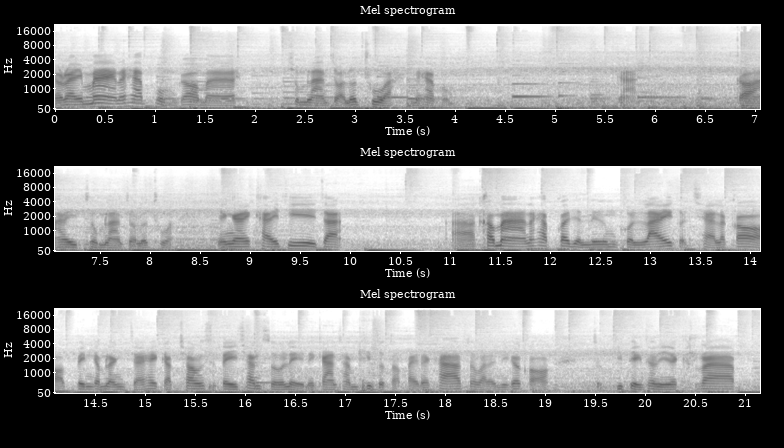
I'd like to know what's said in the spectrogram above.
อะไรมากนะครับ ผมก็มาชมลานจอดรถทัวร์นะครับผมก,ก็ให้ชมลานจอดรถทัวร์ยังไงใครที่จะเข้ามานะครับ ก็อย่าลืมกดไลค์กดแชร์ แล้วก็เป็นกำลังใจให้กับช่อง Station s o l e ในการทำคลิปต่อๆไปนะครับสำหรับวันนี้ก็ขอจบคลิปเพียงเท่านี้นะครับ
